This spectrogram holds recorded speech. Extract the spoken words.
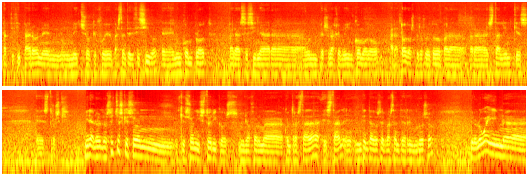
participaron en un hecho que fue bastante decisivo, eh, en un complot para asesinar a, un personaje muy incómodo para todos, pero sobre todo para, para Stalin, que es Strosky. Mira, los, hechos que son, que son históricos de una forma contrastada están, he intentado ser bastante riguroso, pero luego hay una,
